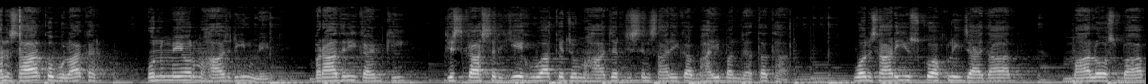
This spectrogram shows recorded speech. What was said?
انصار کو بلا کر ان میں اور مہاجرین میں برادری قائم کی، جس کا اثر یہ ہوا کہ جو مہاجر جس انصاری کا بھائی بن جاتا تھا، وہ انصاری اس کو اپنی جائیداد، مال و اسباب،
